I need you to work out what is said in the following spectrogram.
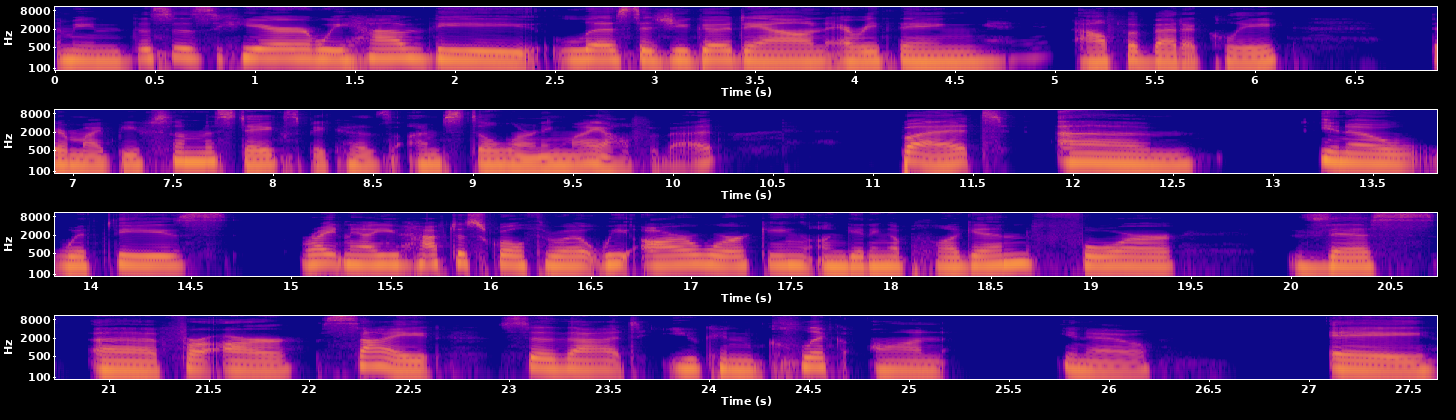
I mean, this is here, we have the list as you go down everything alphabetically. There might be some mistakes because I'm still learning my alphabet. But, um, you know, with these, right now you have to scroll through it. We are working on getting a plugin for this, uh, for our site so that you can click on, you know, a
